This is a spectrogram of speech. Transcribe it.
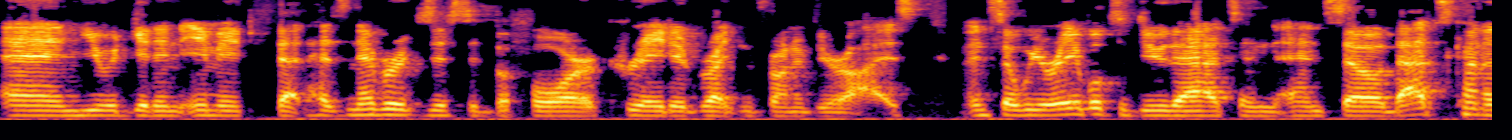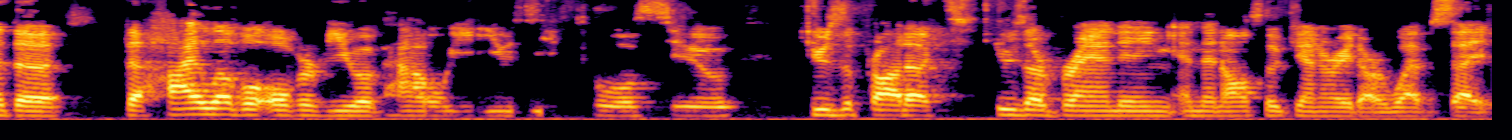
and you would get an image that has never existed before created right in front of your eyes. And so we were able to do that, and, and so that's kind of the, the high level overview of how we use these tools to choose the product, choose our branding, and then also generate our website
